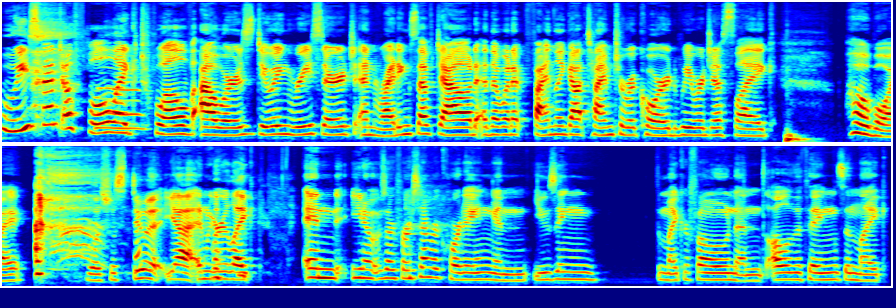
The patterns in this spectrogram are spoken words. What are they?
we spent a full like 12 hours doing research and writing stuff down. And then when it finally got time to record, we were just like, oh boy. Let's just do it. Yeah. And we were like, and you know, it was our first time recording and using the microphone and all of the things. And like,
